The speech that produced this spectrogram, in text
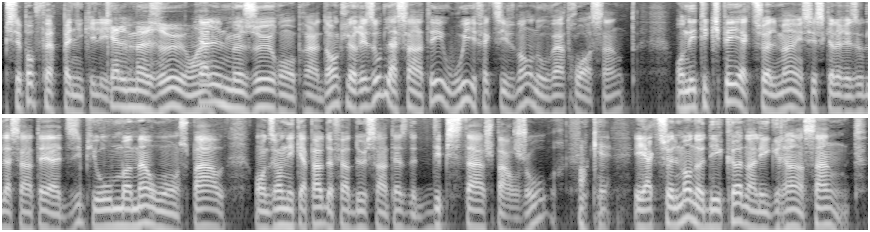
puis c'est pas pour faire paniquer les Quelle gens. mesure, ouais. Quelles mesures on prend? Donc, le réseau de la santé, oui, effectivement, on a ouvert trois centres. On est équipé actuellement, et c'est ce que le réseau de la santé a dit. Puis au moment où on se parle, on dit on est capable de faire 200 tests de dépistage par jour. OK. Et actuellement, on a des cas dans les grands centres.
